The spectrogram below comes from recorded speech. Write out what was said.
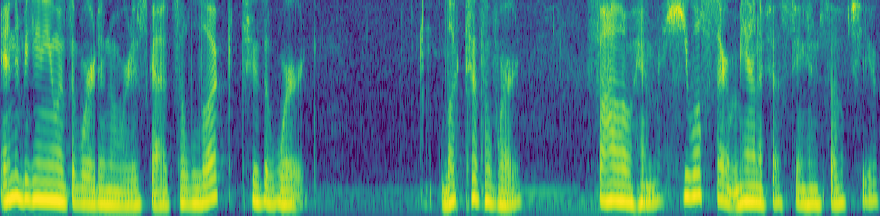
In the beginning was the Word, and the Word is God. So look to the Word. Look to the Word. Follow Him. He will start manifesting Himself to you.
